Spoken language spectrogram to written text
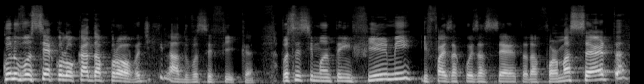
Quando você é colocado à prova, de que lado você fica? Você se mantém firme e faz a coisa certa da forma certa?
